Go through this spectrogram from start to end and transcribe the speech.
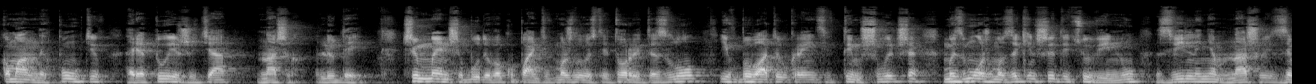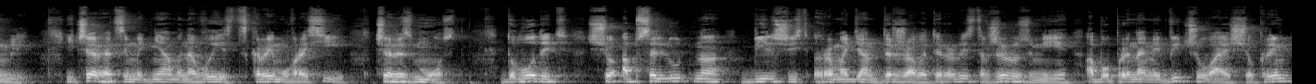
командних пунктів рятує життя наших людей. Чим менше буде в окупантів можливості творити зло і вбивати українців, тим швидше ми зможемо закінчити цю війну звільненням нашої землі. І черга цими днями на виїзд з Криму в Росію через мост доводить, що абсолютна більшість громадян держави-терориста вже розуміє або принаймні відчуває, що Крим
